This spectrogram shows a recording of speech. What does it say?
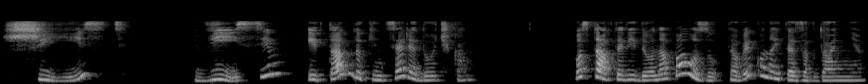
6, 8 і так до кінця рядочка. Поставте відео на паузу та виконайте завдання.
